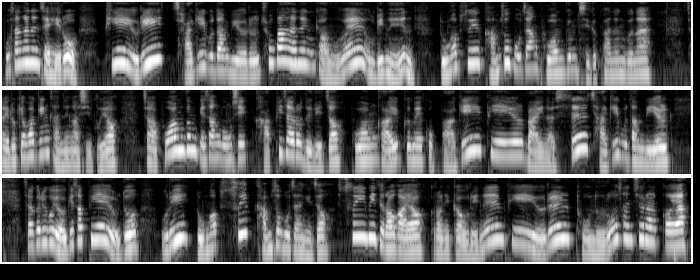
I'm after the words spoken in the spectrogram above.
보상하는 재해로 피해율이 자기 부담 비율을 초과하는 경우에 우리는 농업 수입 감소 보장 보험금 지급하는구나. 자, 이렇게 확인 가능하시고요. 자, 보험금 계산 공식 가피자로 드리죠. 보험 가입 금액 곱하기 피해율 마이너스 자기 부담 비율. 자, 그리고 여기서 피해율도 우리 농업 수입 감소 보장이죠. 수입이 들어가요. 그러니까 우리는 피해율을 돈으로 산출할 거야.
